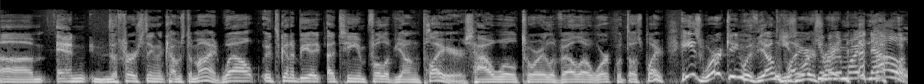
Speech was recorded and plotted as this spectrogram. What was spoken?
Um, and the first thing that comes to mind, well, it's going to be a, a team full of young players. How will Torey Lovullo work with those players? He's working with young He's players working right, right now.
